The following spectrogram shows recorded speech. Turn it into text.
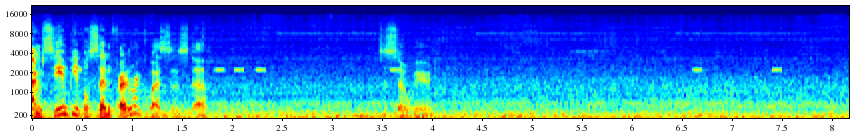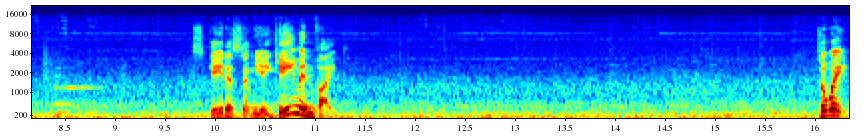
I'm seeing people send friend requests and stuff. It's just so weird. Skada sent me a game invite. So wait.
